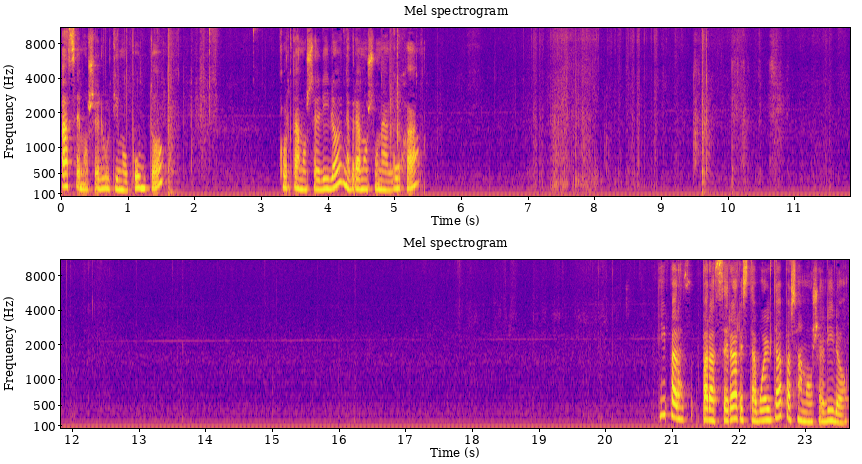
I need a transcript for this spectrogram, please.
Hacemos el último punto, cortamos el hilo, enhebramos una aguja para, para cerrar esta vuelta pasamos el hilo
